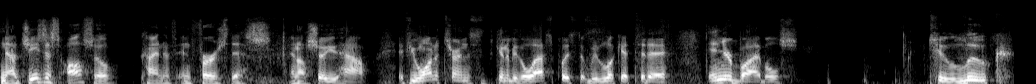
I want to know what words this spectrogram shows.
Now, Jesus also kind of infers this, and I'll show you how. If you want to turn, this is going to be the last place that we look at today in your Bibles to Luke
